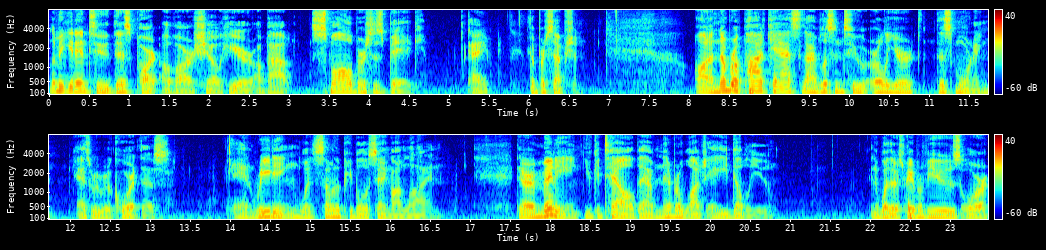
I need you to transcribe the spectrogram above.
Let me get into this part of our show here about small versus big. Okay? The perception. On a number of podcasts that I've listened to earlier this morning as we record this, and reading what some of the people are saying online, there are many you could tell that have never watched AEW, whether it's pay per views or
